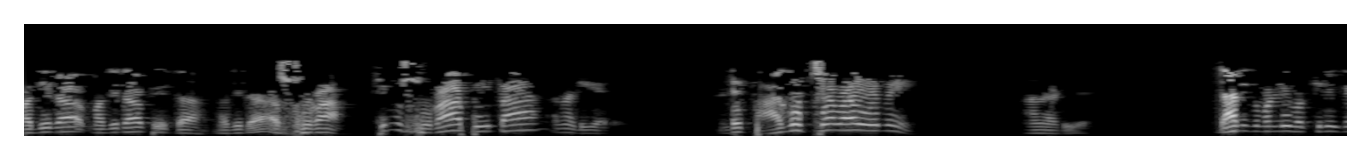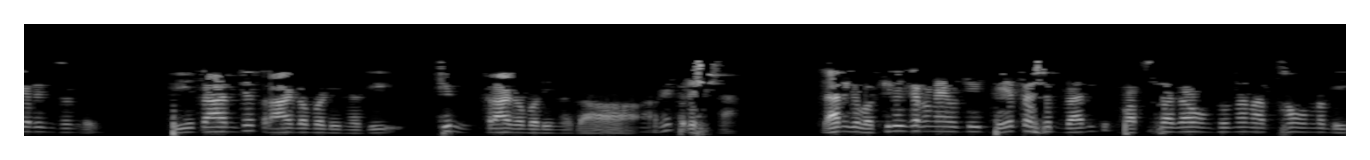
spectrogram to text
మదిరా మదిరా పీత మదిరా సురా కిం సురా పీత అని అడిగారు. అంటే తాగొచ్చావా ఏమి? అని అడిగారు. దానికి మళ్ళీ వక్రీకరించండి. పీత అంటే త్రాగబడినది కిం త్రాగబడినదా అని ప్రశ్న. దానికి వక్రీకరణ ఏమిటి? పీత శబ్దానికి పచ్చగా ఉంటుందని అర్థం ఉన్నది.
